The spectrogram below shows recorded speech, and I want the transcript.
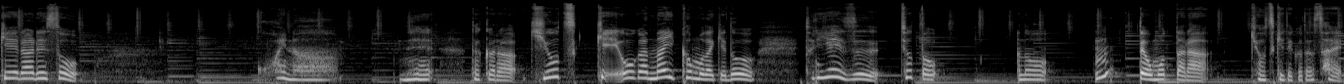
けられそう。怖いな。ね。だから気をつけようがないかもだけどとりあえずちょっとあのん？って思ったら気をつけてください。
